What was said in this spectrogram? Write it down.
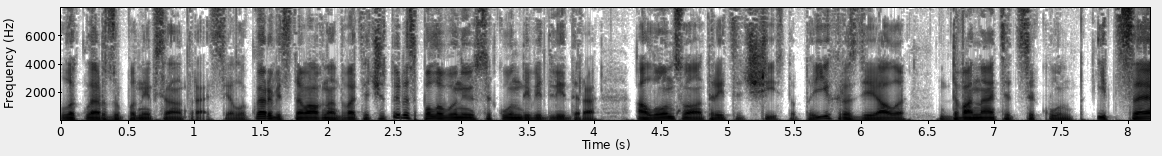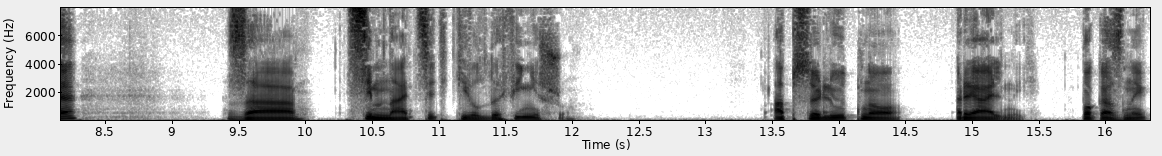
Леклер зупинився на трасі. Леклер відставав на 24,5 секунди від лідера, Алонсо на 36. Тобто їх розділяли 12 секунд. І це за 17 кіл до фінішу. Абсолютно реальний показник,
